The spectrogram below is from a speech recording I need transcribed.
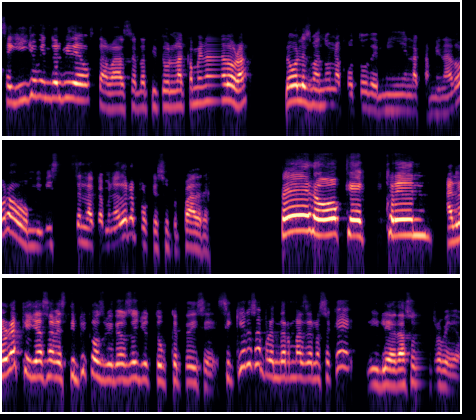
seguí yo viendo el video, estaba hace ratito en la caminadora. Luego les mando una foto de mí en la caminadora o mi vista en la caminadora porque es súper padre. Pero, ¿qué creen? A la hora que ya sabes, típicos videos de YouTube que te dice, si quieres aprender más de no sé qué, y le das otro video.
